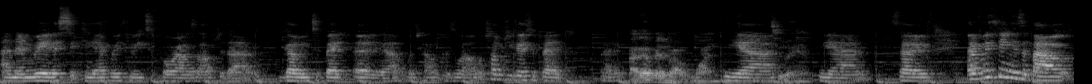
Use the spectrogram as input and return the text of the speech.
And then realistically, every three to four hours after that, going to bed earlier would help as well. What time do you go to bed? I go to bed about 1, Yeah. 2 a.m. Yeah. So everything is about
